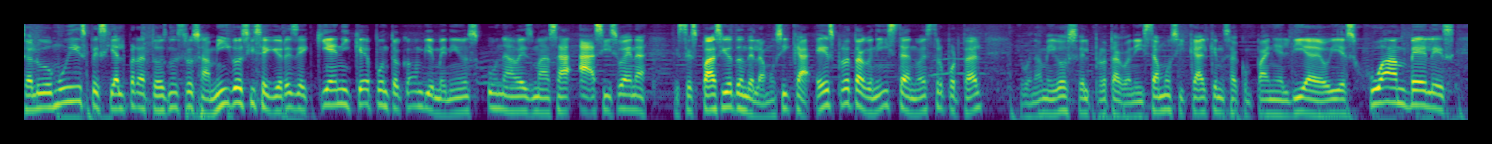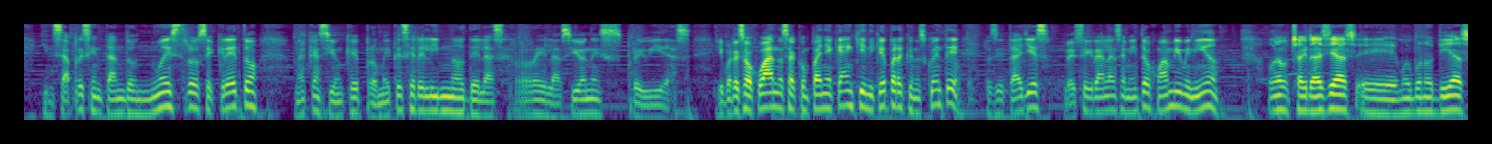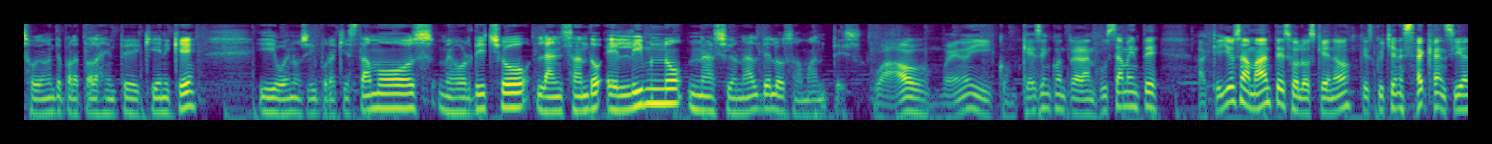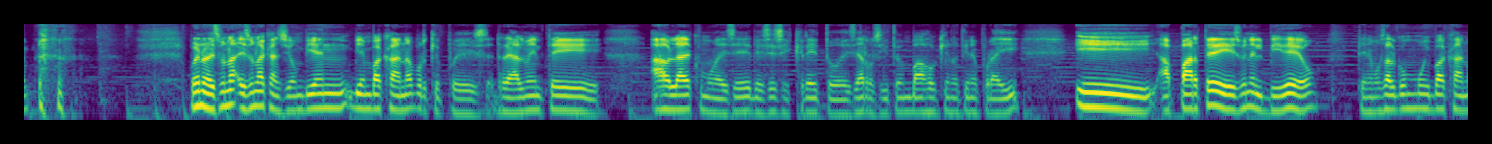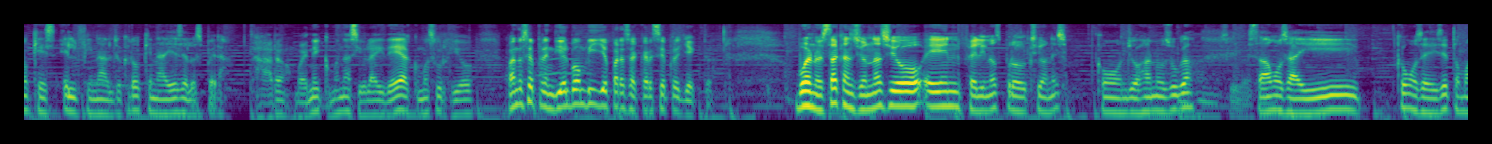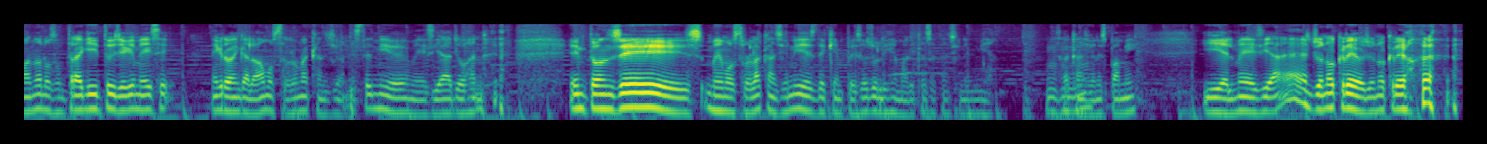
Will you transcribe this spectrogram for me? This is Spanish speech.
Saludo muy especial para todos nuestros amigos y seguidores de quienique.com. Bienvenidos una vez más a Así Suena, este espacio donde la música es protagonista en nuestro portal. Y bueno amigos, el protagonista musical que nos acompaña el día de hoy es Juan Vélez, quien está presentando Nuestro Secreto, una canción que promete ser el himno de las relaciones prohibidas. Y por eso Juan nos acompaña acá en Quienique para que nos cuente los detalles de este gran lanzamiento. Juan, bienvenido. Bueno, muchas gracias. Eh, muy buenos días, obviamente para toda la gente de quién y qué. Y bueno, sí, por aquí estamos, mejor dicho, lanzando el himno nacional de los amantes. Wow, bueno, ¿y con qué se encontrarán justamente aquellos amantes o los que no, que escuchen esta canción? bueno, es una, es una canción bien, bien bacana porque pues realmente habla como de ese, de ese secreto, de ese arrocito en bajo que uno tiene por ahí. Y aparte de eso, en el video tenemos algo muy bacano que es el final. Yo creo que nadie se lo espera. Claro, bueno, ¿y cómo nació la idea? ¿Cómo surgió? ¿Cuándo se prendió el bombillo para sacar ese proyecto? Bueno, esta canción nació en Felinos Producciones con Johan Usuga. Estábamos ahí, como se dice, tomándonos un traguito y llega y me dice, negro, venga, le voy a mostrar una canción. Este es mi bebé, me decía Johan. Entonces me mostró la canción y desde que empezó yo le dije, marica, esa canción es mía. Esa canción es para mí. Y él me decía, eh, yo no creo, yo no creo.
